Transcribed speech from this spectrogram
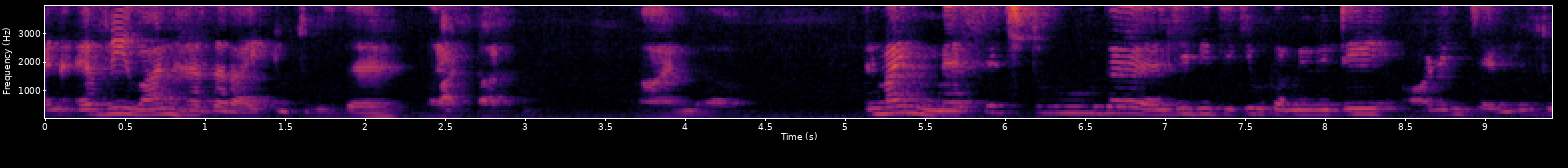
and everyone has the right to choose their life partner. And uh, and my message to the LGBTQ community, or in general to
